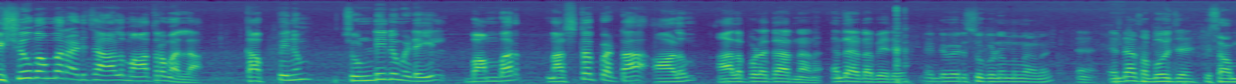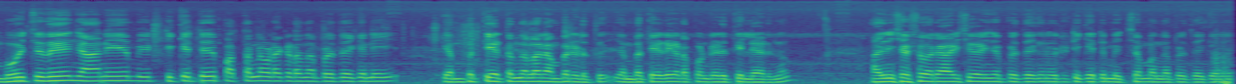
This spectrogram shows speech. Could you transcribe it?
വിഷു ബമ്പർ അടിച്ച ആൾ മാത്രമല്ല കപ്പിനും ചുണ്ടിനുമിടയിൽ ബമ്പർ നഷ്ടപ്പെട്ട ആളും ആലപ്പുഴക്കാരനാണ്. എന്താ ഏട്ടാ പേര്? എന്റെ പേര് സുഗുണൻ എന്നാണ്. എന്താ സംഭവിച്ചത് സംഭവിച്ചത് ഞാൻ ഈ ടിക്കറ്റ് പത്തെണ്ണം അവിടെ കിടന്നപ്പോഴത്തേക്കിന് എൺപത്തിയെട്ട് എന്നുള്ള നമ്പർ എടുത്ത്. എൺപത്തിയേഴ് കിടപ്പുണ്ട് എടുത്തില്ലായിരുന്നു. അതിനുശേഷം ഒരാഴ്ച കഴിഞ്ഞപ്പോഴത്തേക്കിന് ഒരു ടിക്കറ്റ് മിച്ചം വന്നപ്പോഴത്തേക്കിന്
